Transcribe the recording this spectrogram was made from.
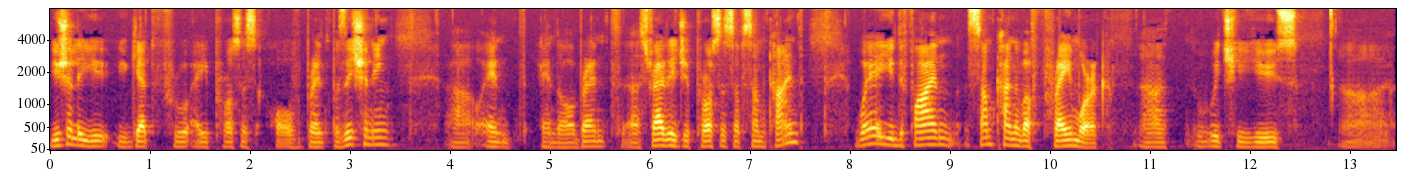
usually you, you get through a process of brand positioning uh, and and or brand uh, strategy process of some kind where you define some kind of a framework uh, which you use. Uh,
